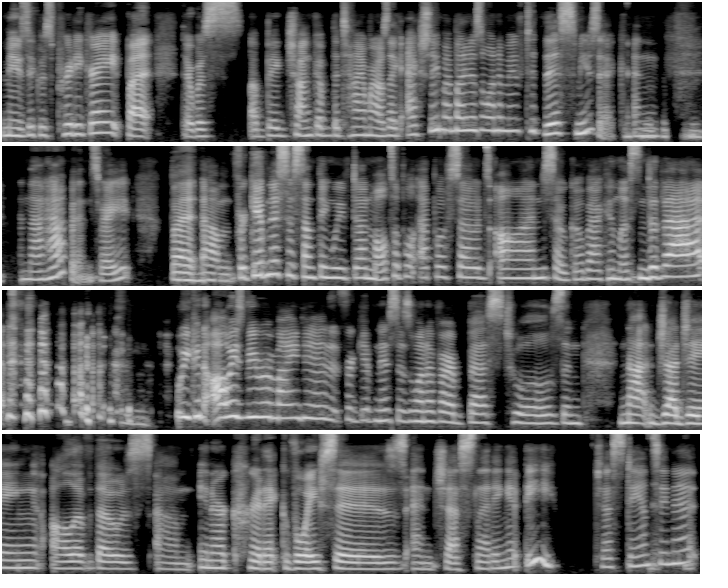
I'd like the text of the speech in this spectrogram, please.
music was pretty great, but there was a big chunk of the time where I was like, actually, my body doesn't want to move to this music. And mm-hmm. and that happens, right? But mm-hmm. um, forgiveness is something we've done multiple episodes on. So go back and listen to that. we can always be reminded that forgiveness is one of our best tools and not judging all of those um, inner critic voices and just letting it be just dancing it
